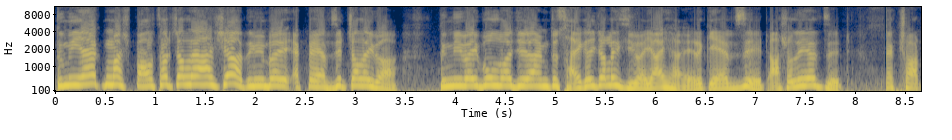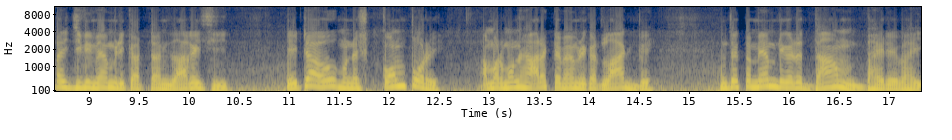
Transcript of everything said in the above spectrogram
তুমি এক মাস পালসার চালাই আসা তুমি ভাই একটা অ্যাফজেড চালাইবা। তুমি ভাই বলবা যে আমি তো সাইকেল চালাইছি ভাই, আয় হায়, এটা কি অ্যাফজেড আসলে অ্যাফজেড একশো আঠাশ জিবি মেমোরি কার্ডটা আমি লাগাইছি। এটাও মানে কম পড়ে। আমার মনে হয় আরেকটা মেমোরি কার্ড লাগবে। কিন্তু একটা মেমোরি কার্ডের দাম ভাইরে ভাই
